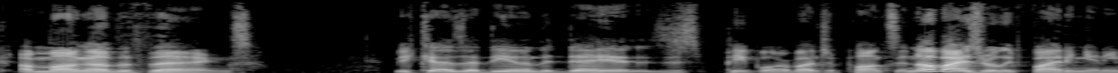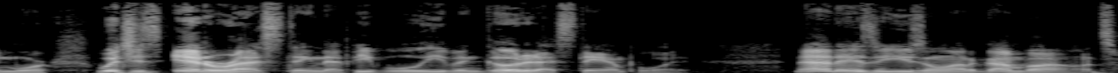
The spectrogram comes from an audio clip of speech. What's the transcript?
Among other things. Because at the end of the day, it's just people are a bunch of punks. And nobody's really fighting anymore, which is interesting that people will even go to that standpoint. Nowadays, they're using a lot of gun violence.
